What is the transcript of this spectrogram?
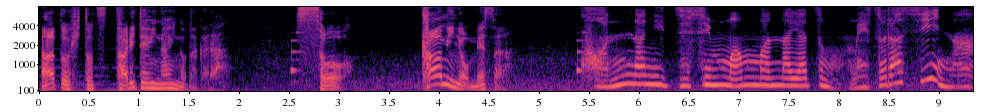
あと一つ足りていないのだから。そう。神の目さ。こんなに自信満々なやつも珍しいな。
